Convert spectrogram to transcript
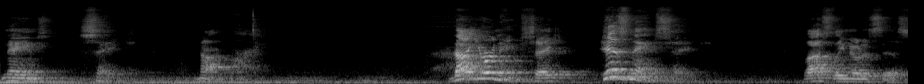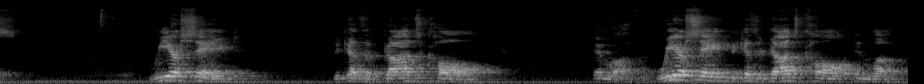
name's sake, not mine. Not your name's sake, His name's sake. Lastly, notice this. We are saved because of God's call in love. We are saved because of God's call in love.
